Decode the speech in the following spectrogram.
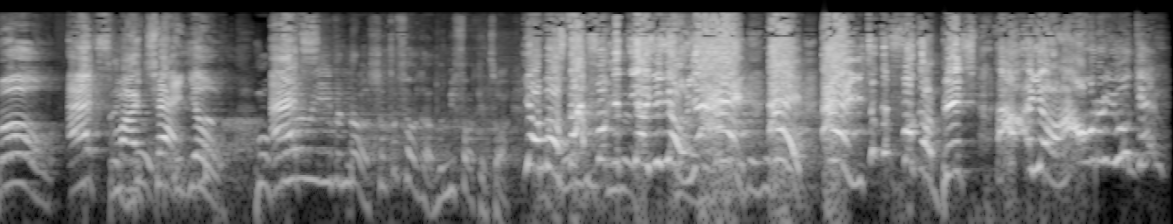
Bro, ask my Bro, chat, yo. Before Ask, we even know, shut the fuck up. Let me fucking talk. yo, bro, stop fucking, even- yo, yo, yo, hey, hey, hey, you shut the fuck up, bitch. How, yo, how old are you again?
